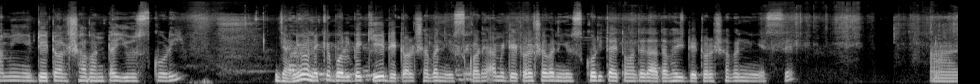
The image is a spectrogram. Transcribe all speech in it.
আমি ডেটল সাবানটা ইউজ করি। জানি অনেকে বলবে কি ডেটল সাবান ইউজ করে। আমি ডেটল সাবান ইউজ করি তাই তোমাদের দাদাভাই ডেটল সাবান নিয়ে এসছে। আর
